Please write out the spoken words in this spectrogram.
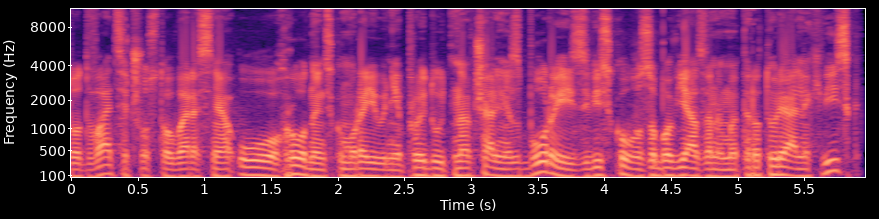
до 26 вересня у Гродненському районі пройдуть навчальні збори із військовозобов'язаними територіальних військ.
